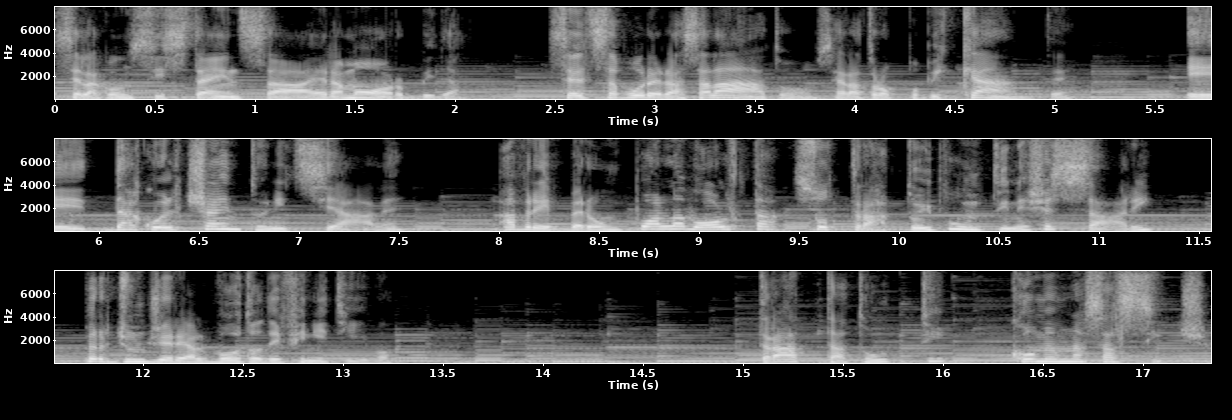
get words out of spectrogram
se la consistenza era morbida, se il sapore era salato, se era troppo piccante e da quel cento iniziale avrebbero un po' alla volta sottratto i punti necessari per giungere al voto definitivo. Tratta tutti come una salsiccia.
